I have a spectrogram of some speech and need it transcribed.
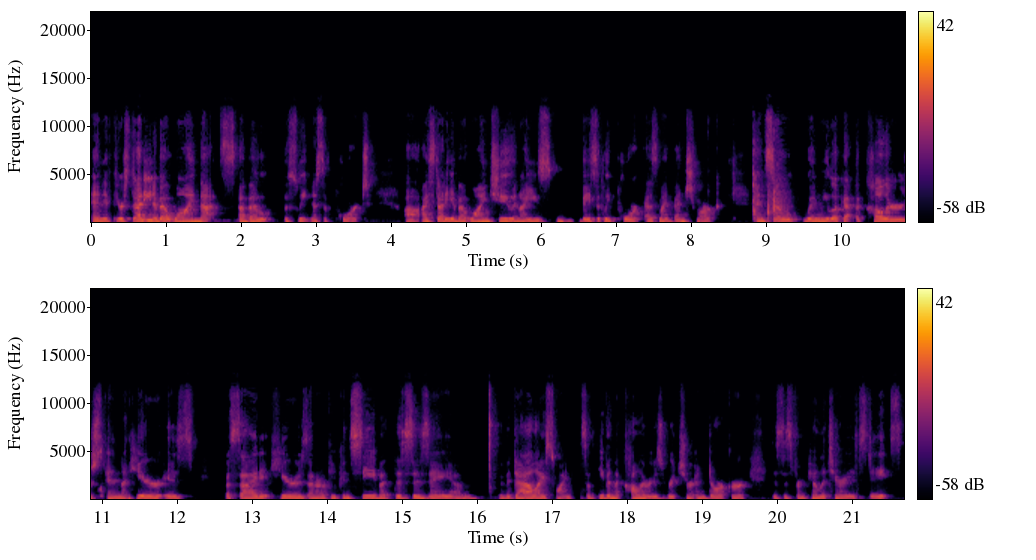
And if you're studying about wine, that's about the sweetness of port. Uh, I study about wine too, and I use basically port as my benchmark. And so when we look at the colors, and here is beside it, here is, I don't know if you can see, but this is a um, Vidal ice wine. So even the color is richer and darker. This is from Pillitteri Estates.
